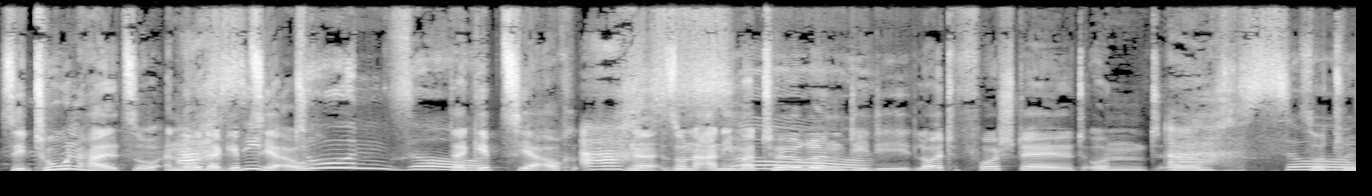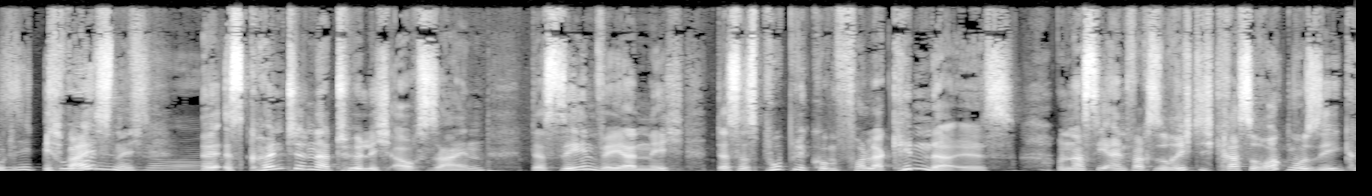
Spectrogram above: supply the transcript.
Sie tun halt so, ne? ach, da gibt's sie ja auch, tun so. da gibt's ja auch, Ach ne, so eine so. Animateurin, die die Leute vorstellt und, Ach so, so tut. sie Ich weiß nicht. So. Äh, es könnte natürlich auch sein, das sehen wir ja nicht, dass das Publikum voller Kinder ist und dass die einfach so richtig krasse Rockmusik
